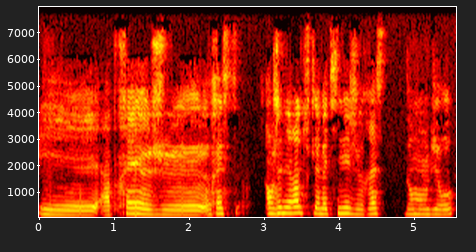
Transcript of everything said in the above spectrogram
Et après, je reste, en général, toute la matinée, je reste dans mon bureau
